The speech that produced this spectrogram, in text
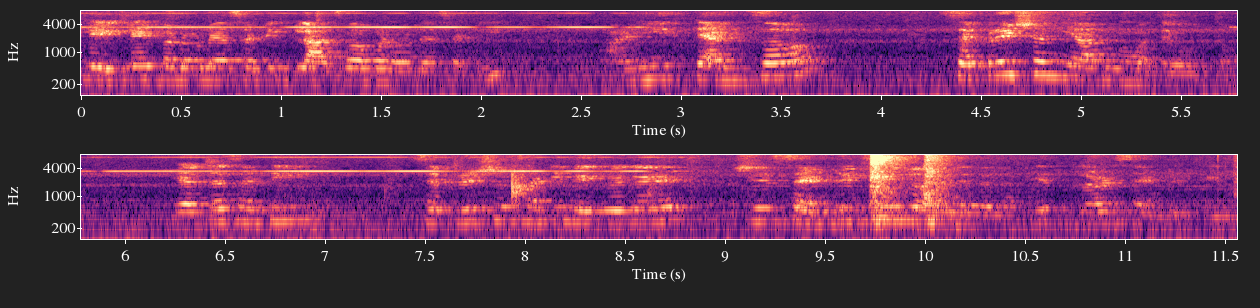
प्लेटलेट बनवण्यासाठी प्लाझ्मा बनवण्यासाठी. आणि त्यांचं सेपरेशन या रूममध्ये होतं. याच्यासाठी सेपरेशनसाठी वेगवेगळे असे सेंट्रिफ्यूज अवेलेबल आहेत ब्लड सेंट्रिफ्यूज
